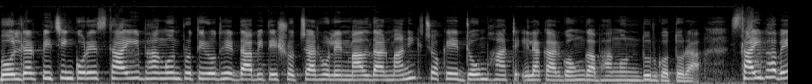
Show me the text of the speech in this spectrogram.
বোল্ডার পিচিং করে স্থায়ী ভাঙন প্রতিরোধের দাবিতে সোচ্চার হলেন মালদার মানিকচকে ডোমহাট এলাকার গঙ্গা ভাঙন দুর্গতরা স্থায়ীভাবে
